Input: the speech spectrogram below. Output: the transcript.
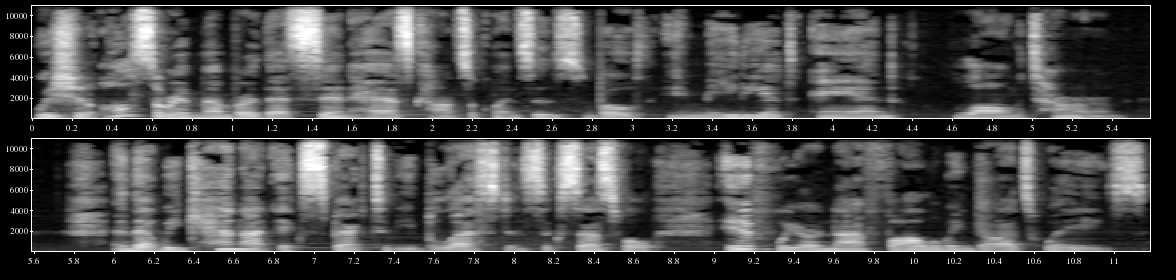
We should also remember that sin has consequences, both immediate and long term, and that we cannot expect to be blessed and successful if we are not following God's ways.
